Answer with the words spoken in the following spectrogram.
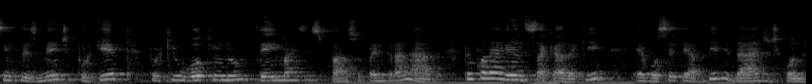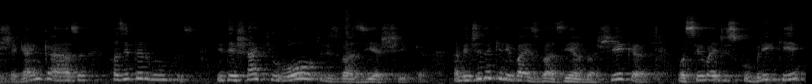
simplesmente porque porque o outro não tem mais espaço para entrar nada. Então qual é a grande sacada aqui? É você ter a habilidade de quando chegar em casa fazer perguntas e deixar que o outro esvazie a xícara. À medida que ele vai esvaziando a xícara, você vai descobrir que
